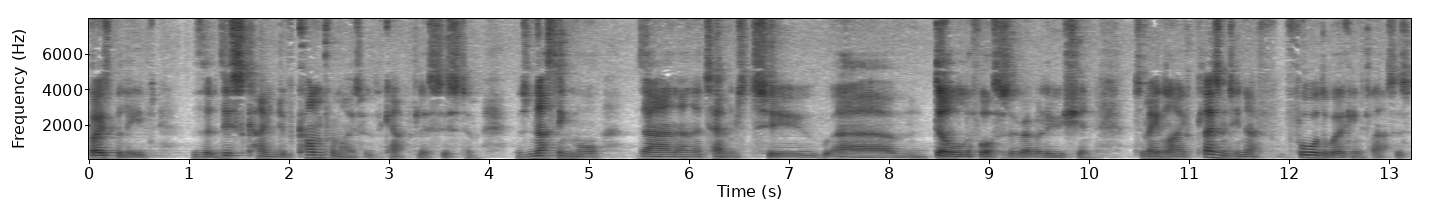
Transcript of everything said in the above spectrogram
both believed that this kind of compromise with the capitalist system was nothing more than an attempt to um, dull the forces of revolution, to make life pleasant enough for the working classes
